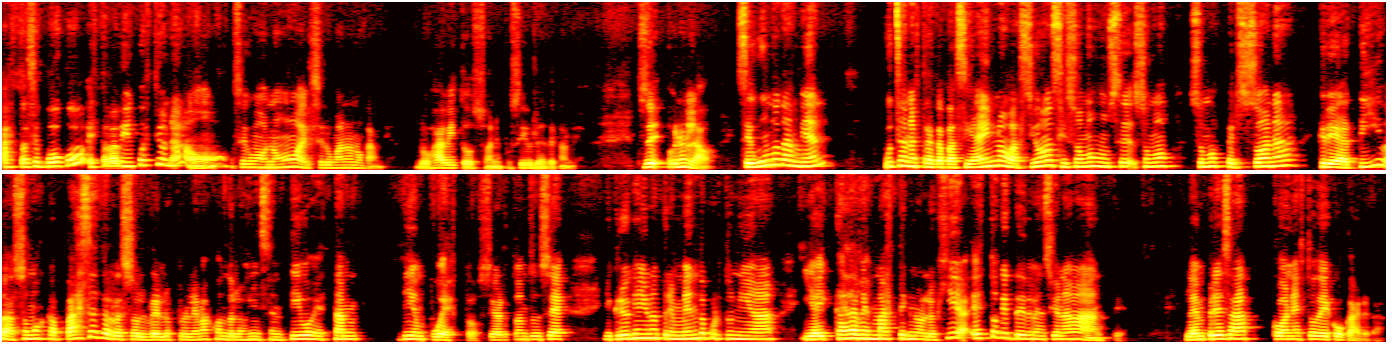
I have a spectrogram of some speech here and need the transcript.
hasta hace poco estaba bien cuestionado. O sea, como no, el ser humano no cambia. Los hábitos son imposibles de cambiar. Entonces, por un lado. Segundo, también, pucha, nuestra capacidad de innovación, si somos, un, somos, somos personas creativas, somos capaces de resolver los problemas cuando los incentivos están bien puestos, ¿cierto? Entonces, yo creo que hay una tremenda oportunidad y hay cada vez más tecnología. Esto que te mencionaba antes, la empresa con esto de ecocarga.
